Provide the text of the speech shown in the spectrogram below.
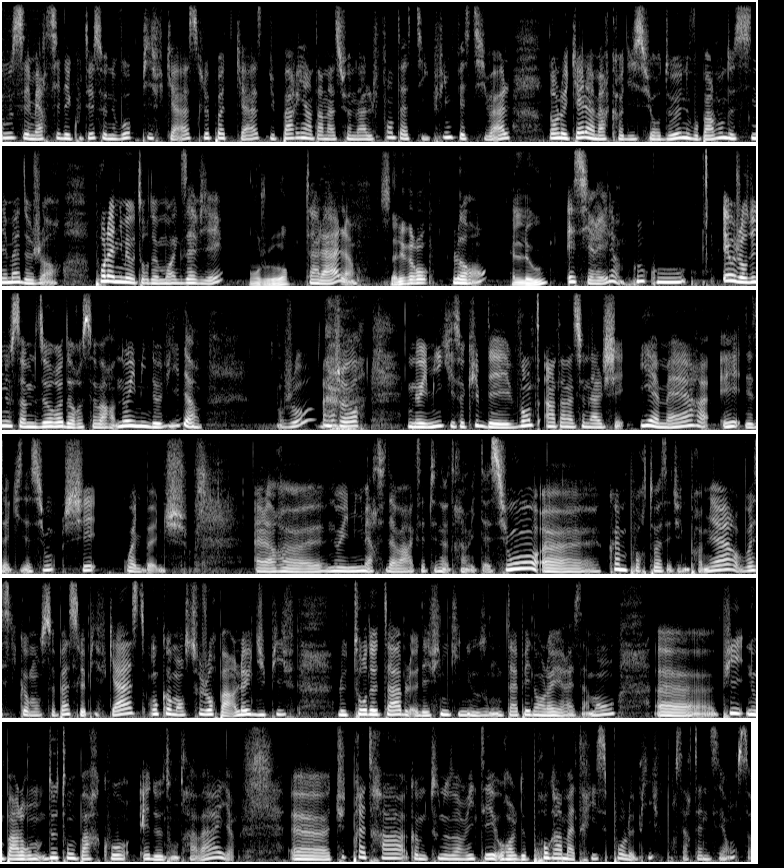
Tous et merci d'écouter ce nouveau PIFcast, le podcast du Paris International Fantastic Film Festival, dans lequel, à mercredi sur deux, nous vous parlons de cinéma de genre. Pour l'animer autour de moi, Xavier, Bonjour. Talal, Salut Véro. Laurent Hello. et Cyril. Coucou. Et aujourd'hui, nous sommes heureux de recevoir Noémie Devide. Bonjour. Bonjour. Noémie qui s'occupe des ventes internationales chez IMR et des acquisitions chez Wild Bunch. Alors, euh, Noémie, merci d'avoir accepté notre invitation. Euh, comme pour toi, c'est une première. Voici comment se passe le PIFcast. On commence toujours par l'œil du PIF, le tour de table des films qui nous ont tapé dans l'œil récemment. Euh, puis, nous parlerons de ton parcours et de ton travail. Tu te prêteras, comme tous nos invités, au rôle de programmatrice pour le PIF, pour certaines séances.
